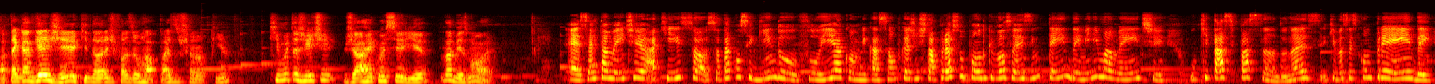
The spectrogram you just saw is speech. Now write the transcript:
até gaguejei aqui na hora de fazer o rapaz do xaropinho, que muita gente já reconheceria na mesma hora. É, certamente aqui só, só tá conseguindo fluir a comunicação porque a gente está pressupondo que vocês entendem minimamente o que está se passando, né? Que vocês compreendem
